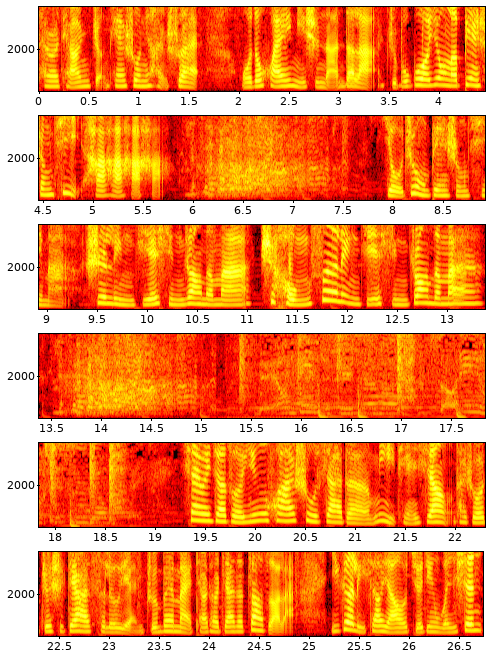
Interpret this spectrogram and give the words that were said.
他说：“条，你整天说你很帅，我都怀疑你是男的啦。只不过用了变声器，哈哈哈哈。有这种变声器吗？是领结形状的吗？是红色领结形状的吗？”下一位叫做樱花树下的蜜甜香，他说这是第二次留言，准备买条条家的皂皂啦。一个李逍遥决定纹身，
